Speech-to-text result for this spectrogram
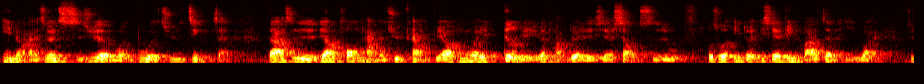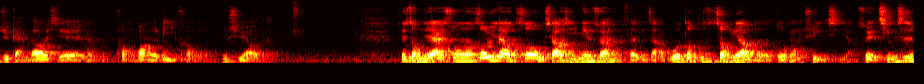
疫苗还是会持续的稳步的继续进展。大家是要通盘的去看，不要因为个别一个团队的一些小失误，或者说一堆一些并发症的意外，就去感到一些很恐慌的利空，不需要的。所以总结来说呢，周一到周五消息面算很纷杂，不过都不是重要的多空讯息啊，所以情势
